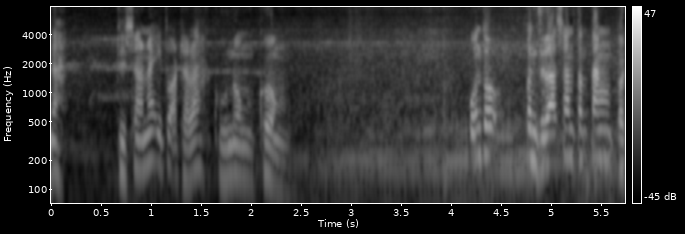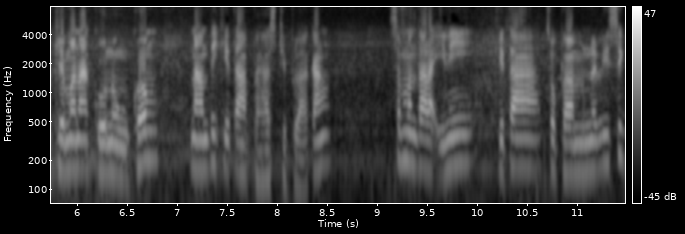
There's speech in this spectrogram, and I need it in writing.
Nah di sana itu adalah Gunung Gong untuk penjelasan tentang bagaimana Gunung Gong nanti kita bahas di belakang. Sementara ini kita coba menelisik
